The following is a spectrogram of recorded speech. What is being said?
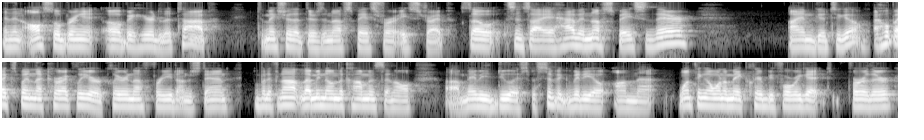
and then also bring it over here to the top to make sure that there's enough space for a stripe. So since I have enough space there, I am good to go. I hope I explained that correctly or clear enough for you to understand. But if not, let me know in the comments and I'll uh, maybe do a specific video on that. One thing I want to make clear before we get further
